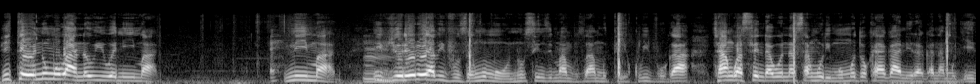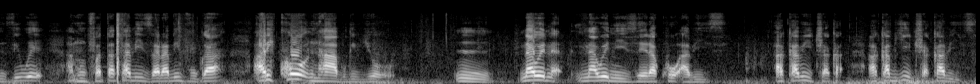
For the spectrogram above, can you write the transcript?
Bitewe n'umubano wiwe n'imana. N'imana. Ibyo rero yabivuze nk'umuntu sinzi impamvu zamuteye kubivuga cyangwa se ndabona asa nk'uri mu modoka yaganiraga na mugenzi we amufata atabizi arabivuga ariko ntabwo ibyo Mm. nawe na- nawe nizera ko abizi. Akabyica akabizi.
